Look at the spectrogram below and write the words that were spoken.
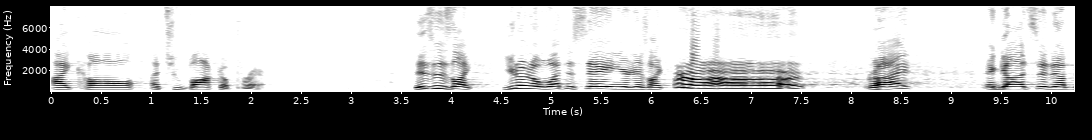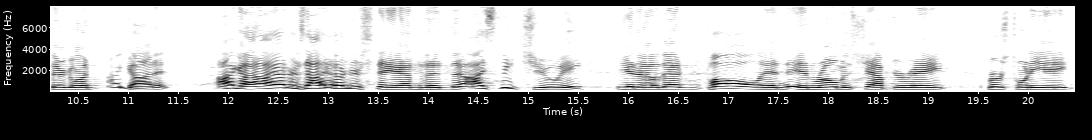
I call a Chewbacca prayer. This is like, you don't know what to say, and you're just like, right? And God's sitting up there going, I got it. I got I understand, I understand that, that I speak Chewy, you know, that Paul in, in Romans chapter 8 verse 28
